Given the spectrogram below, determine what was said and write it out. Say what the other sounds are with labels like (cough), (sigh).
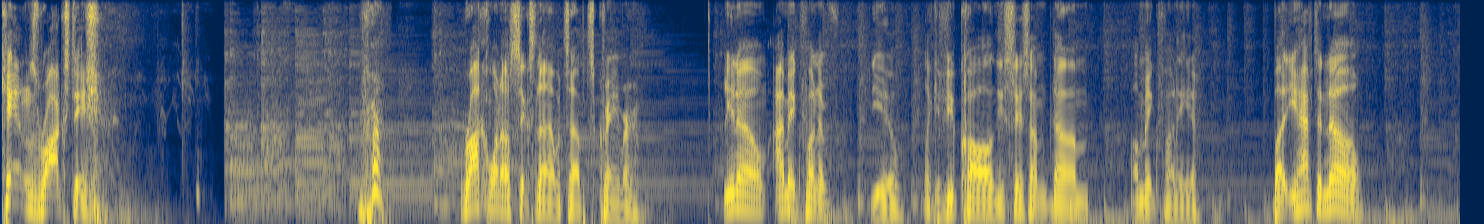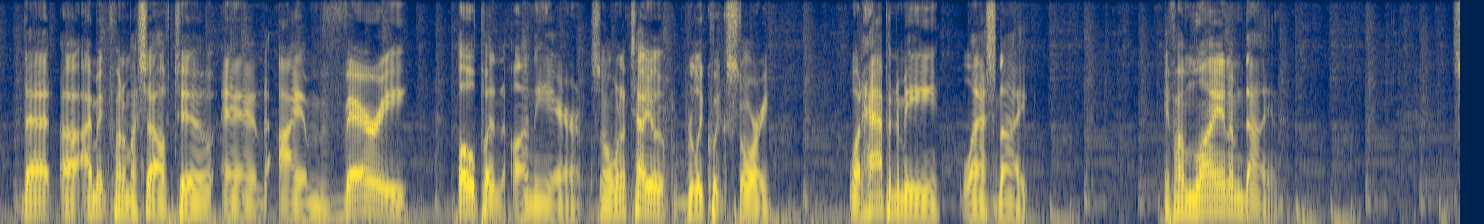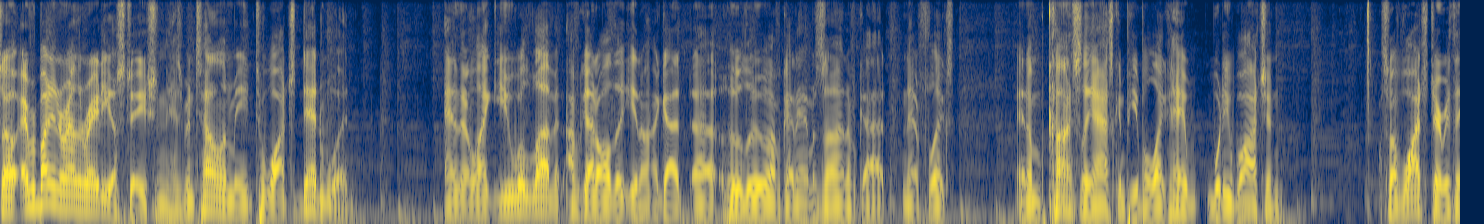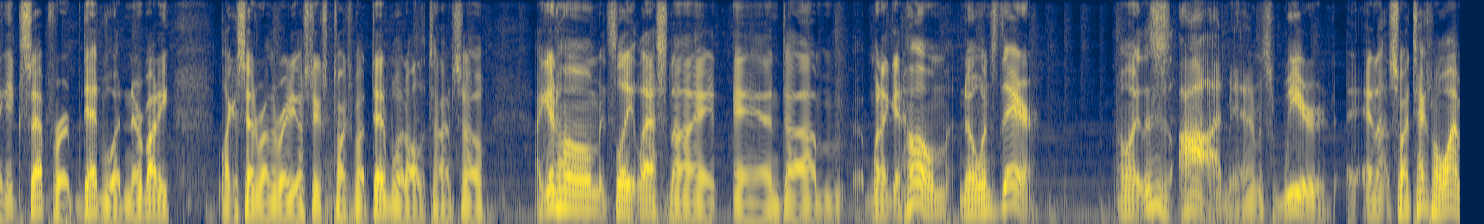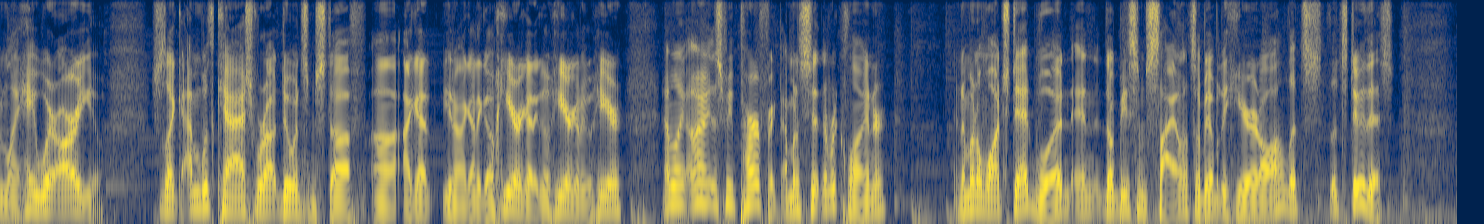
Canton's Rock Station. Rock 1069, what's up? It's Kramer. You know, I make fun of you. Like, if you call and you say something dumb, I'll make fun of you. But you have to know that uh, I make fun of myself too, and I am very open on the air. So I want to tell you a really quick story. What happened to me last night? If I'm lying, I'm dying. So everybody around the radio station has been telling me to watch Deadwood, and they're like, "You will love it." I've got all the, you know, I got uh, Hulu, I've got Amazon, I've got Netflix, and I'm constantly asking people like, "Hey, what are you watching?" So I've watched everything except for Deadwood, and everybody, like I said, around the radio station talks about Deadwood all the time. So I get home, it's late last night, and um, when I get home, no one's there. I'm like, this is odd, man. It's weird. And so I text my wife. I'm like, hey, where are you? She's like, I'm with Cash. We're out doing some stuff. Uh, I got, you know, I got to go here. I got to go here. I got to go here. I'm like, all right, this will be perfect. I'm gonna sit in the recliner, and I'm gonna watch Deadwood, and there'll be some silence. I'll be able to hear it all. Let's let's do this.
